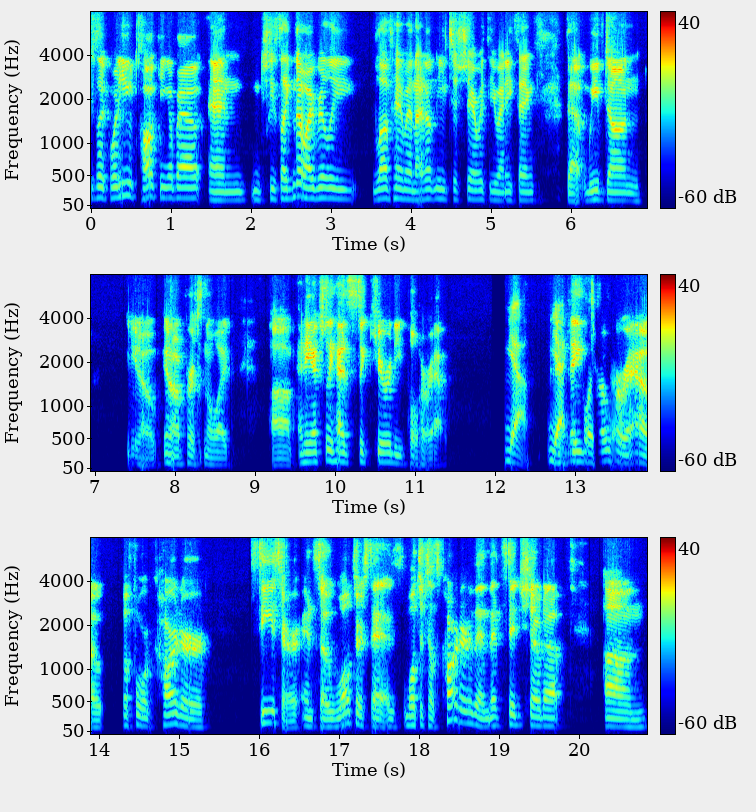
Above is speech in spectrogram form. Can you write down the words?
she's like, "What are you talking about?" And she's like, "No, I really love him, and I don't need to share with you anything that we've done, you know, in our personal life." Um, and he actually has security pull her out. yeah. Yeah. They throw her out before Carter sees her, and so Walter says, Walter tells Carter then that Sid showed up um,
